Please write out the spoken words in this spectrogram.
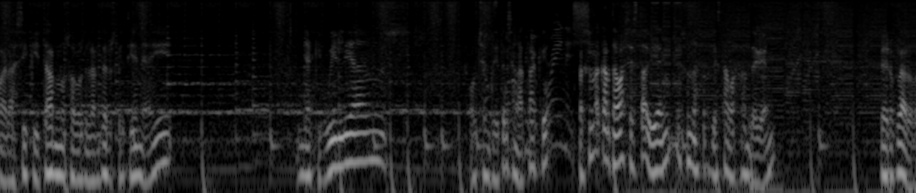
Para así quitarnos a los delanteros que tiene ahí. Jackie Williams. 83 en ataque. Para ser una carta base está bien. Es una que está bastante bien. Pero claro,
